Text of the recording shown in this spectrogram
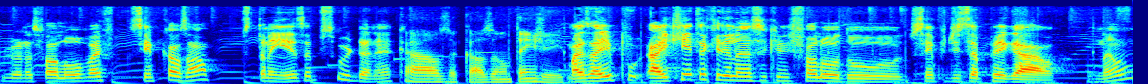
o Jonas falou, vai sempre causar uma estranheza absurda, né? Causa, causa, não tem jeito. Mas aí, aí que entra aquele lance que a gente falou do sempre desapegar. ó. Não,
